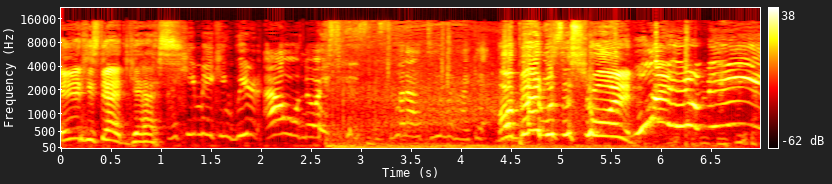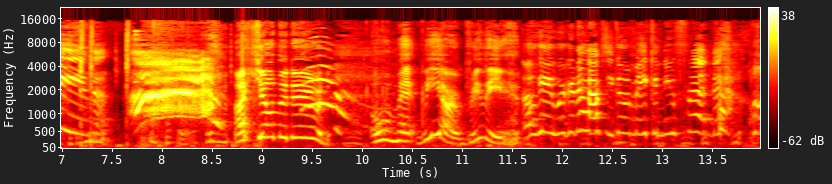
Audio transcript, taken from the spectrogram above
And he's dead. Yes. I keep making weird owl noises. It's what I do when I get. Our bed was destroyed! What do you mean? ah! I killed the dude. Oh man, we are really. Okay, we're gonna have to go make a new friend now.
